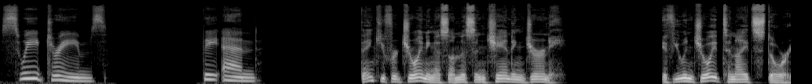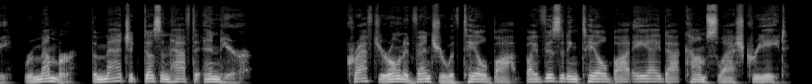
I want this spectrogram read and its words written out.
Sweet dreams. The end. Thank you for joining us on this enchanting journey. If you enjoyed tonight's story, remember, the magic doesn't have to end here. Craft your own adventure with Talebot by visiting talebotai.com/create.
